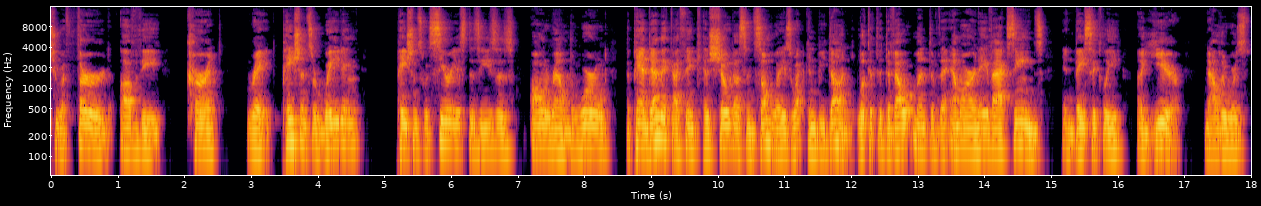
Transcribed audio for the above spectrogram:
to a third of the current rate. Patients are waiting, patients with serious diseases all around the world. The pandemic, I think, has showed us in some ways what can be done. Look at the development of the mRNA vaccines in basically a year. Now, there was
